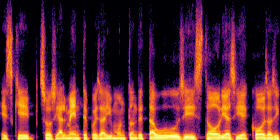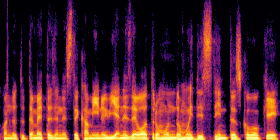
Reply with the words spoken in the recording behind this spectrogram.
es que socialmente pues hay un montón de tabús y historias y de cosas y cuando tú te metes en este camino y vienes de otro mundo muy distinto es como que,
